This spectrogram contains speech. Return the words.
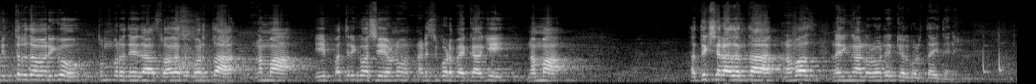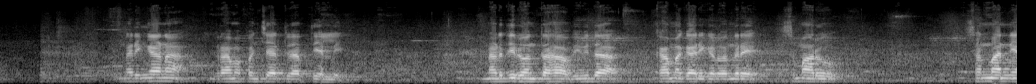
ಮಿತ್ರದವರಿಗೂ ತುಂಬ ಹೃದಯದ ಸ್ವಾಗತ ಕೋರ್ತಾ ನಮ್ಮ ಈ ಪತ್ರಿಕೋಶಿಯನ್ನು ನಡೆಸಿಕೊಡಬೇಕಾಗಿ ನಮ್ಮ ಅಧ್ಯಕ್ಷರಾದಂಥ ನವಾಜ್ ನರಿಂಗಾನರವರಿಗೆ ಕೇಳ್ಕೊಳ್ತಾ ಇದ್ದೇನೆ. ನರಿಂಗಾನ ಗ್ರಾಮ ಪಂಚಾಯತ್ ವ್ಯಾಪ್ತಿಯಲ್ಲಿ ನಡೆದಿರುವಂತಹ ವಿವಿಧ ಕಾಮಗಾರಿಗಳು ಅಂದರೆ ಸುಮಾರು ಸನ್ಮಾನ್ಯ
